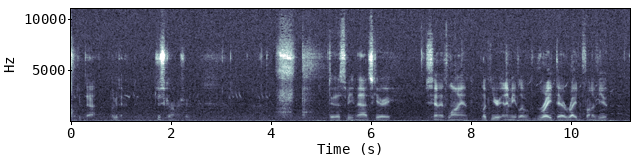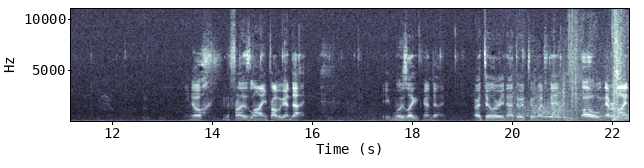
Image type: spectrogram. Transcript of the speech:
Look at that. Look at that. Just skirmisher. Dude, this would be mad scary. Kenneth Lion. Look at your enemy live right there, right in front of you. You know, in front of this line, you're probably gonna die. You're most likely gonna die. Artillery not doing too much damage. Oh, never mind.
